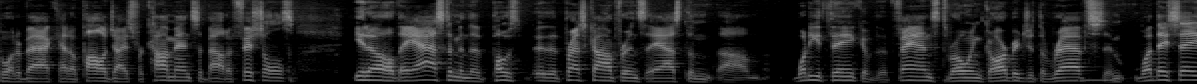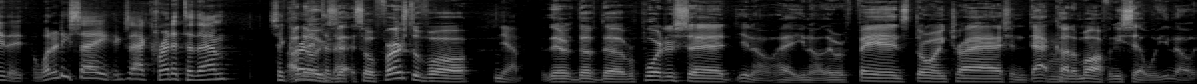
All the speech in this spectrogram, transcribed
quarterback had to apologize for comments about officials. You know, they asked him in the post uh, the press conference. They asked him, um, "What do you think of the fans throwing garbage at the refs?" And what they say? They, what did he say? Exact credit to them. Say I credit know to exactly. So first of all. Yeah. The the the reporter said, you know, hey, you know, there were fans throwing trash, and Dak cut him off, and he said, well, you know,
